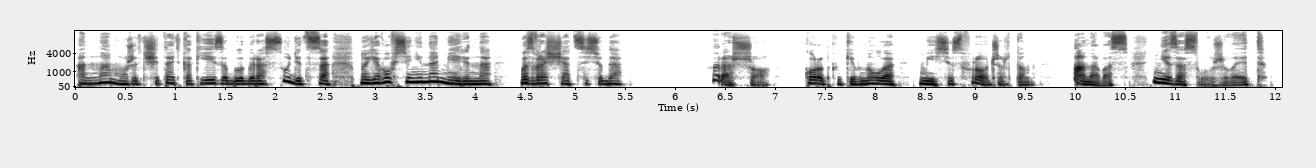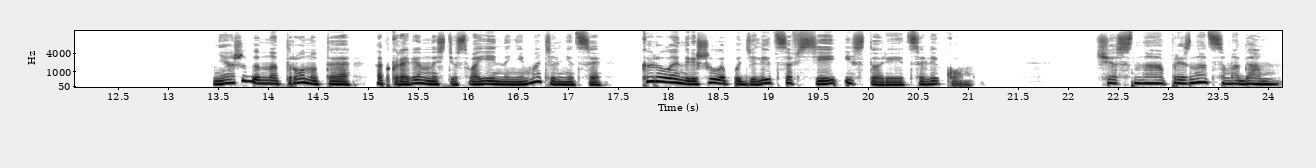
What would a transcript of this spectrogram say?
Она может считать, как ей заблагорассудится, но я вовсе не намерена возвращаться сюда». «Хорошо», — коротко кивнула миссис Фроджертон. «Она вас не заслуживает». Неожиданно тронутая откровенностью своей нанимательницы, Кэролайн решила поделиться всей историей целиком. «Честно признаться, мадам,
